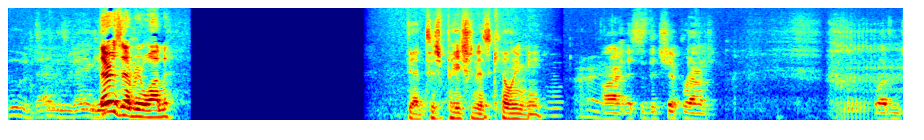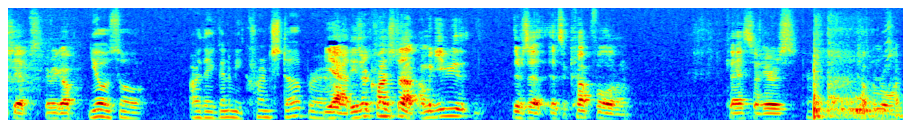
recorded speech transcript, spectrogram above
Dude, that is crazy. There's everyone. The anticipation is killing me. Alright. Alright, this is the chip round. Bloods and chips. Here we go. Yo, so are they gonna be crunched up or? Yeah, these are crunched up. I'm gonna give you. There's a. It's a cup full of them. Okay, so here's cup number one.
